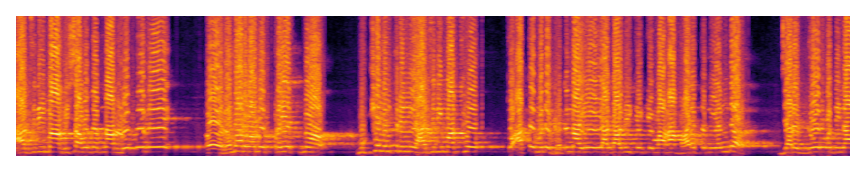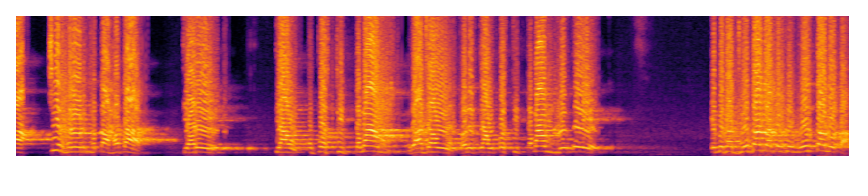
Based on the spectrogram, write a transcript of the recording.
હાજરીમાં વિસાવદરના લોકોને રમાડવાનો પ્રયત્ન મુખ્યમંત્રીની હાજરીમાં થયો. તો આ તો મને ઘટના એ યાદ આવી કે મહાભારતની અંદર જ્યારે દ્રૌપદીના ચીરહરણ થતા હતા, ત્યારે ત્યાં ઉપસ્થિત તમામ રાજાઓ અને ત્યાં ઉપસ્થિત તમામ લોકોએ એ બધા જોતા હતા પણ બોલતા નહોતા.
